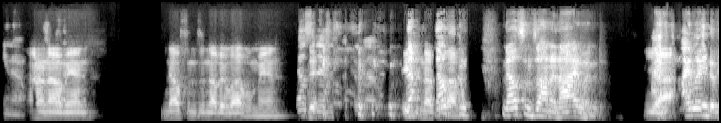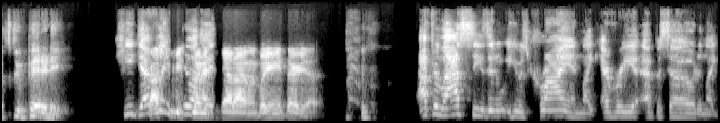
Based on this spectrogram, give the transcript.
you know. I don't know, man. Nelson's another level, man. Nelson is another level. He's another level. Nelson, Nelson's on an island. Yeah. An island of stupidity. He Josh definitely should be swimming realized to that island, but he ain't there yet. after last season he was crying like every episode and like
